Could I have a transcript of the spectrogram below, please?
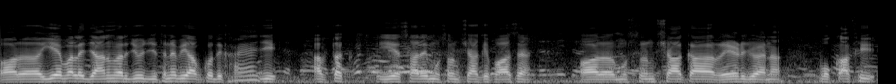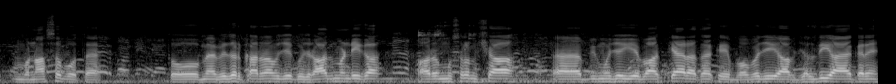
और ये वाले जानवर जो जितने भी आपको दिखाए हैं जी अब तक ये सारे मुस्लिम शाह के पास हैं और मुस्लिम शाह का रेट जो है ना वो काफ़ी मुनासब होता है। तो मैं विज़िट कर रहा हूँ जी गुजरात मंडी का और मुसलम शाह भी मुझे ये बात कह रहा था कि बाबा जी आप जल्दी आया करें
